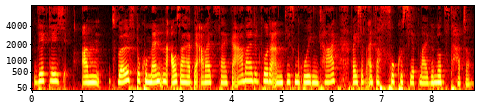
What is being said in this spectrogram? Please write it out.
wirklich an zwölf Dokumenten außerhalb der Arbeitszeit gearbeitet wurde an diesem ruhigen Tag, weil ich das einfach fokussiert mal genutzt hatte.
